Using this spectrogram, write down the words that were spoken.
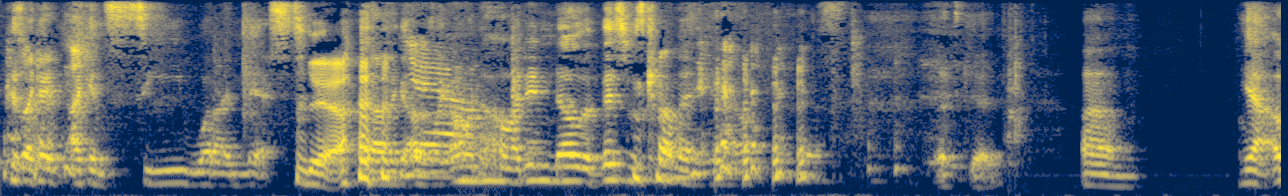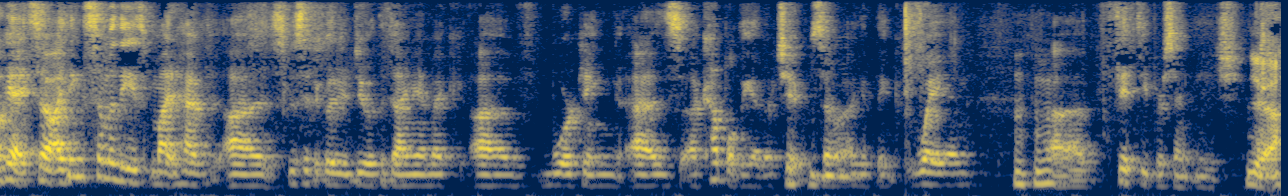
because like I, I can see what I missed. Yeah. And I, like, I was like, oh no, I didn't know that this was coming. You know? Yes. That's good. Um, yeah. Okay. So I think some of these might have uh, specifically to do with the dynamic of working as a couple together too. So I can think weigh in Mhm. uh, fifty percent each. Yeah.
